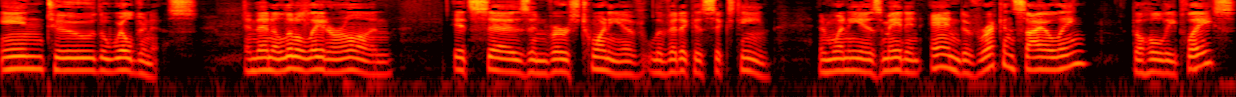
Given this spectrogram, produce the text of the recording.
into the wilderness. And then a little later on, it says in verse 20 of Leviticus 16, and when he has made an end of reconciling the holy place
